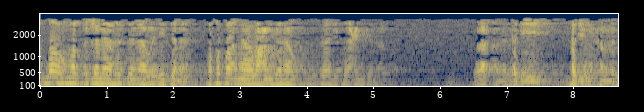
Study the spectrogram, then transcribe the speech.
اللهم اغفر لنا هزنا وجدنا وخطأنا وعمدنا وكل ذلك عندنا. وأحسن الهدي هدي محمد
